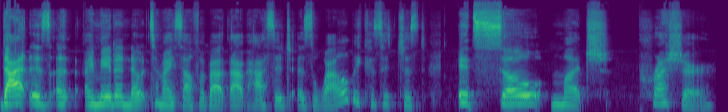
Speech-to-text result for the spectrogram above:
That is, a, I made a note to myself about that passage as well because it just, it's so much pressure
